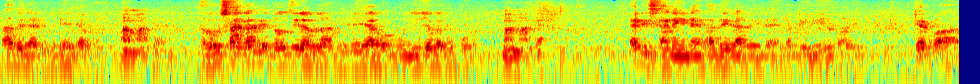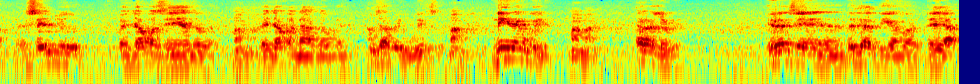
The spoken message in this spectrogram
ငါသေးတာဒီနေ့ရောက်လာမှန်ပါဗျ အခုဆန်ကားတွေ၃စီးလောက်လာနေတယ်ရအောင်ဘုန်းကြီးရောက်တယ်ပို့မှန်ပါဗျအဲ့ဒီဆန်နေနဲ့ငါသေးတာလေးနဲ့မပြီးနေပါဘူးတက်ပါဆေးမျိုးဘယ်ကြောင့်အစင်းရဆုံးလဲဘယ်ကြောင့်အနာဆုံးလဲဥစားပြီးဝေးဆိုမှန်ပါနေလည်းဝေးမှန်ပါအဲ့ဒါလို့ဒီလိုဆိုရင်တရားတီးကမှာတရား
